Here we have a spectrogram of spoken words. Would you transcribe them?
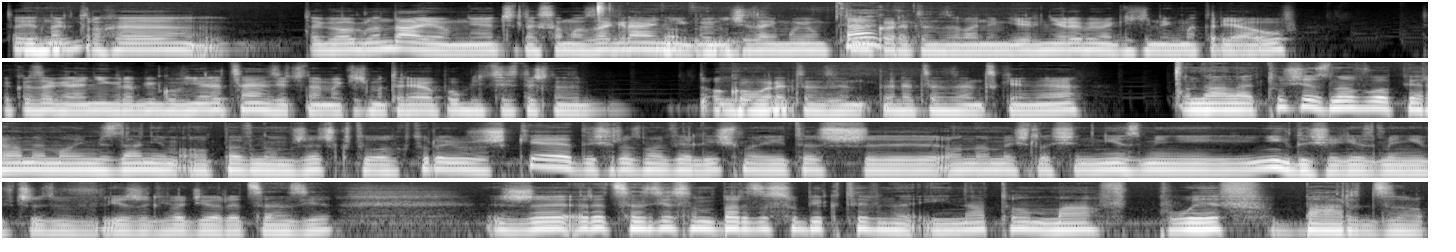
to jednak Mhm. trochę tego oglądają, nie? Czy tak samo zagrajnik, No, oni się zajmują tak. tylko recenzowaniem gier, nie robią jakichś innych materiałów, tylko zagrajnik robi głównie recenzje, czy tam jakieś materiały publicystyczne około Mhm. recenzen- recenzenckie, nie? No ale tu się znowu opieramy moim zdaniem o pewną rzecz, o której już kiedyś rozmawialiśmy i też y, ona myślę się nie zmieni, nigdy się nie zmieni, jeżeli chodzi o recenzję, że recenzje są bardzo subiektywne i na to ma wpływ bardzo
